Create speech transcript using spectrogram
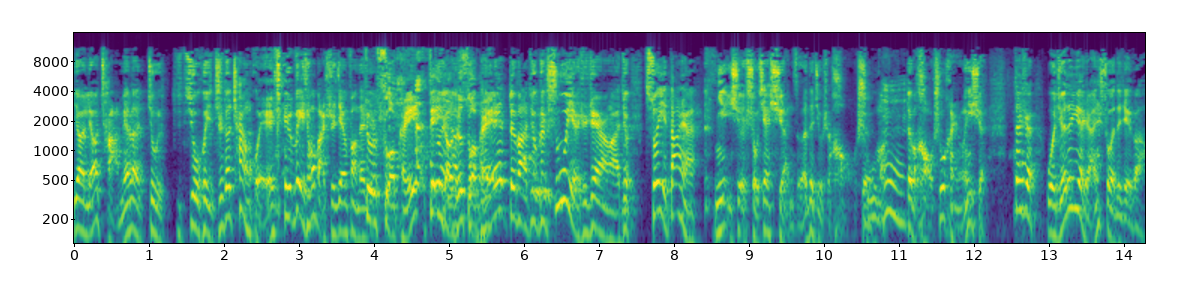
要聊场面了，就就会值得忏悔。这个为什么把时间放在这儿就是索赔，这一小时索赔。，对吧？就跟书也是这样啊，就所以当然你选首先选择的就是好书嘛，嗯对吧？好书很容易选，但是我觉得岳然说的这个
